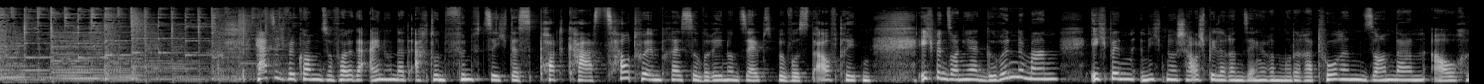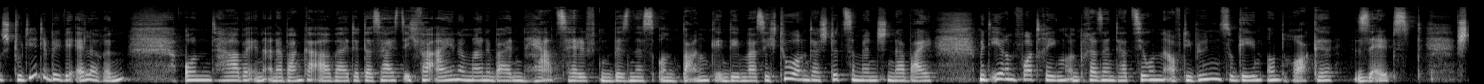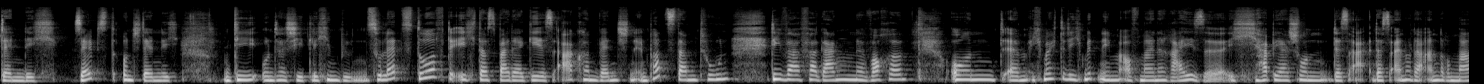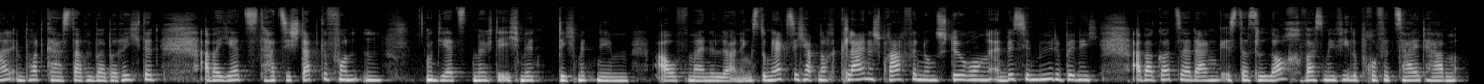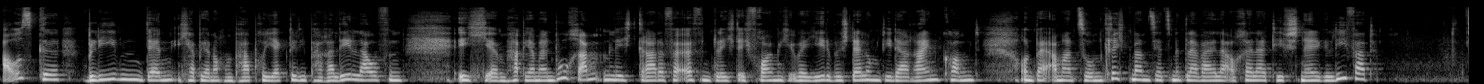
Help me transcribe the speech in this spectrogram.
Herzlich willkommen zur Folge 158 des Podcasts How to Impress souverän und selbstbewusst auftreten. Ich bin Sonja Gründemann. Ich bin nicht nur Schauspielerin, Sängerin, Moderatorin, sondern auch studierte BWLerin und habe in einer Bank gearbeitet. Das heißt, ich vereine meine beiden Herzhälften Business und Bank in dem, was ich tue, unterstütze Menschen dabei, mit ihren Vorträgen und Präsentationen auf die Bühnen zu gehen und rocke selbstständig selbst und ständig die unterschiedlichen Bühnen. Zuletzt durfte ich das bei der GSA Convention in Potsdam tun. Die war vergangene Woche und ähm, ich möchte dich mitnehmen auf meine Reise. Ich habe ja schon das, das ein oder andere Mal im Podcast darüber berichtet, aber jetzt hat sie stattgefunden und jetzt möchte ich mit, dich mitnehmen auf meine Learnings. Du merkst, ich habe noch kleine Sprachfindungsstörungen, ein bisschen müde bin ich, aber Gott sei Dank ist das Loch, was mir viele prophezeit haben, ausgeblieben, denn ich habe ja noch ein paar Projekte, die parallel laufen. Ich ähm, habe ja mein Buch Rampenlicht gerade veröffentlicht. Ich freue mich über jede Bestellung, die da reinkommt. Und bei Amazon kriegt man es jetzt mittlerweile auch relativ schnell geliefert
